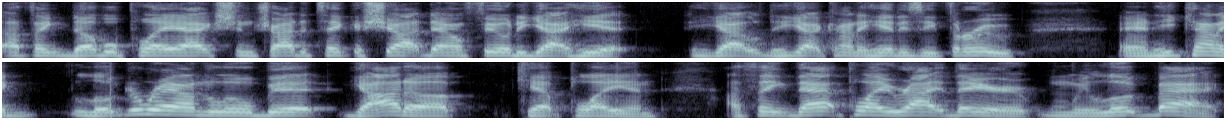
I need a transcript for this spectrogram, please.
I think double play action, tried to take a shot downfield, he got hit he got he got kind of hit as he threw, and he kind of looked around a little bit, got up, kept playing. I think that play right there, when we look back,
